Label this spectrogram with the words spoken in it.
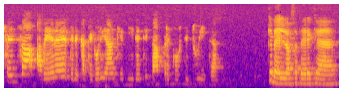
senza avere delle categorie anche di identità precostituite. Che bello sapere che,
